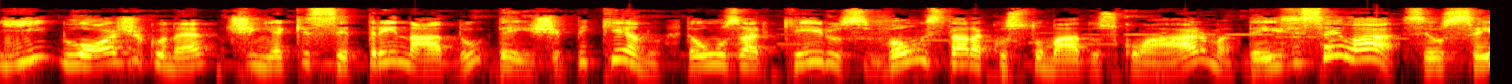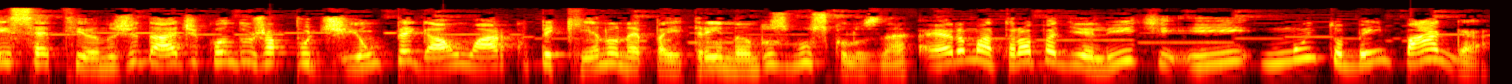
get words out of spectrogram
E, lógico, né? Tinha que ser treinado desde pequeno. Então, os arqueiros vão estar acostumados com a arma desde, sei lá, seus 6, 7 anos de idade, quando já podiam pegar um arco pequeno, né? Pra ir treinando os músculos, né? Era uma tropa de elite e muito bem paga.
